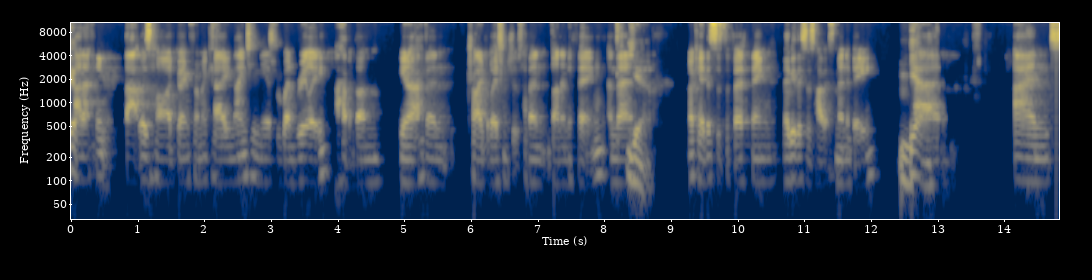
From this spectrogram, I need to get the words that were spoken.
Yeah. and i think that was hard going from okay 19 years for when really i haven't done you know i haven't tried relationships haven't done anything and then Yeah. okay this is the first thing maybe this is how it's meant to be Yeah. um, and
